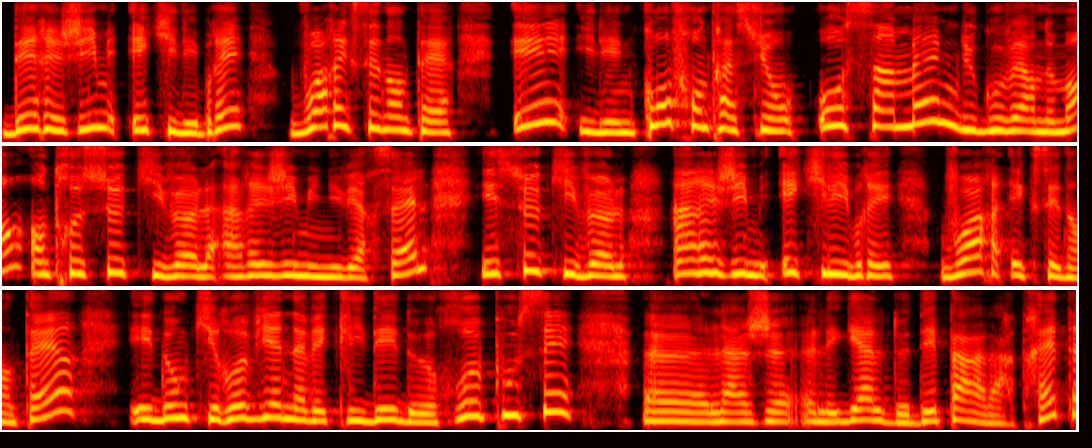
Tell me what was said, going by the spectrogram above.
des régimes équilibrés, voire excédentaires. Et il y a une confrontation au sein même du gouvernement entre ceux qui veulent un régime universel et ceux qui qui veulent un régime équilibré, voire excédentaire, et donc qui reviennent avec l'idée de repousser euh, l'âge légal de départ à la retraite.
